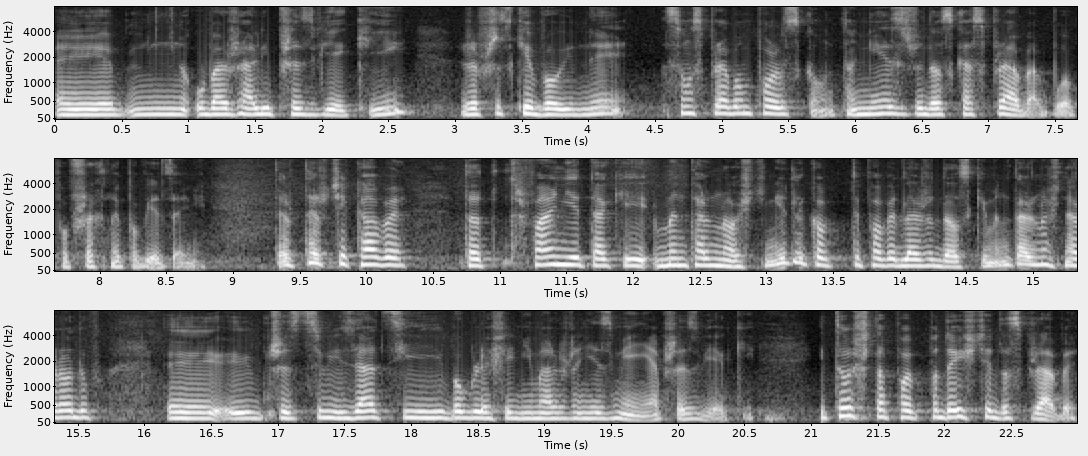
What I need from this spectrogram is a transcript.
mm, uważali przez wieki, że wszystkie wojny są sprawą polską. To nie jest żydowska sprawa, było powszechne powiedzenie. To też ciekawe to trwanie takiej mentalności, nie tylko typowe dla żydowskiej, mentalność narodów y, y, czy cywilizacji w ogóle się niemalże nie zmienia przez wieki. I toż to po- podejście do sprawy,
